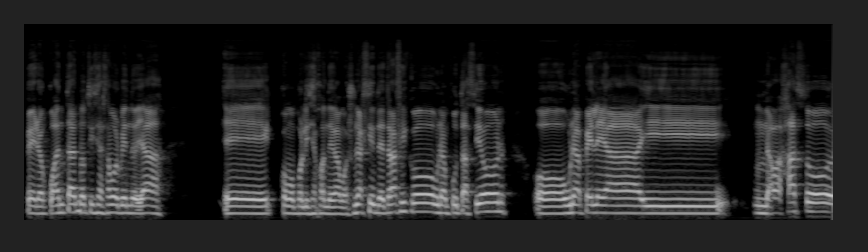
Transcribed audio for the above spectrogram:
pero ¿cuántas noticias estamos viendo ya eh, como policía cuando digamos un accidente de tráfico, una amputación o una pelea y un navajazo.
